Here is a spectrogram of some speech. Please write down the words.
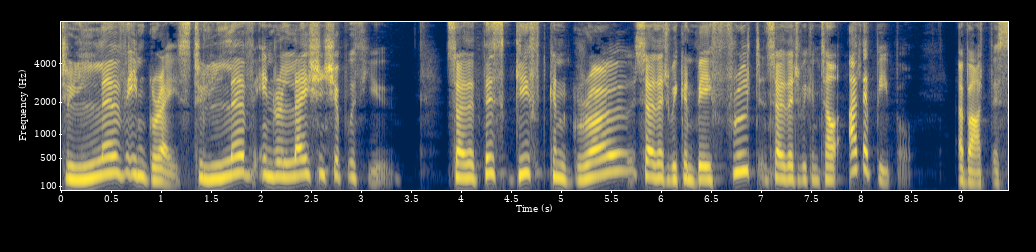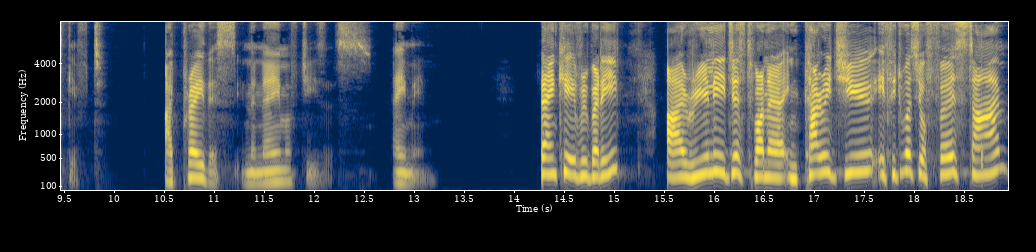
to live in grace, to live in relationship with you, so that this gift can grow, so that we can bear fruit, and so that we can tell other people about this gift. I pray this in the name of Jesus. Amen. Thank you, everybody. I really just want to encourage you if it was your first time,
